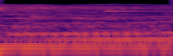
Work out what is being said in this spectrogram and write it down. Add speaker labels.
Speaker 1: show.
